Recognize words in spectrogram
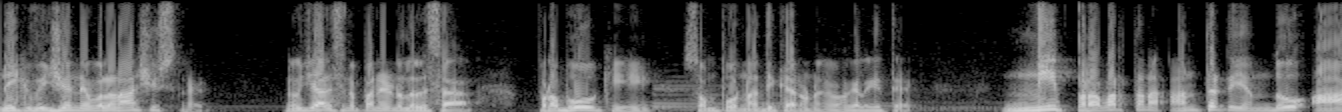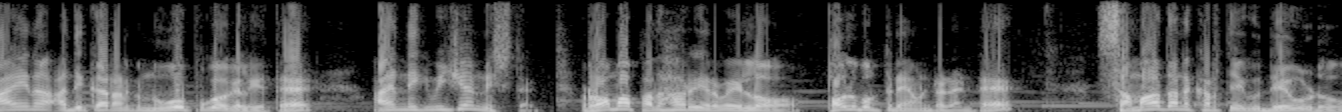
నీకు విజయాన్ని ఇవ్వాలని ఆశిస్తున్నాడు. నువ్వు చేయాల్సిన పన్నెండు తెలుసా? ప్రభువుకి సంపూర్ణ అధికారం ఇవ్వగలిగితే నీ ప్రవర్తన అంతటి ఎందు ఆయన అధికారానికి నువ్వు ఒప్పుకోగలిగితే ఆయన నీకు విజయాన్ని ఇస్తాడు. రోమా పదహారు ఇరవైలో పౌలు భక్తుడు ఏమంటాడంటే సమాధానకర్తయగు దేవుడు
